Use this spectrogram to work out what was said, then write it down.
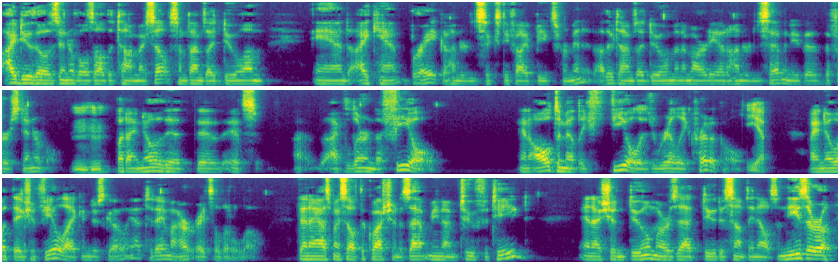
I do those intervals all the time myself. Sometimes I do them and I can't break 165 beats per minute. Other times I do them and I'm already at 170 the, the first interval. Mm-hmm. But I know that the, it's uh, I've learned the feel, and ultimately feel is really critical. Yep. I know what they should feel like and just go, yeah, today my heart rate's a little low. Then I ask myself the question: Does that mean I'm too fatigued? and I shouldn't do them, or is that due to something else? And these are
